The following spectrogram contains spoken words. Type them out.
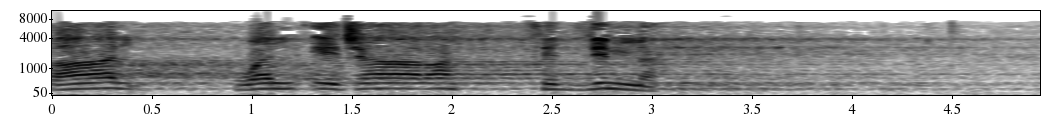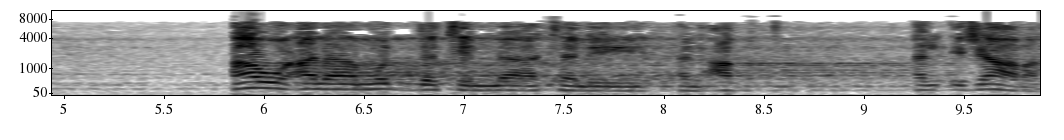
قال والإجارة في الذمة أو على مدة لا تلي العقد. الإجارة.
